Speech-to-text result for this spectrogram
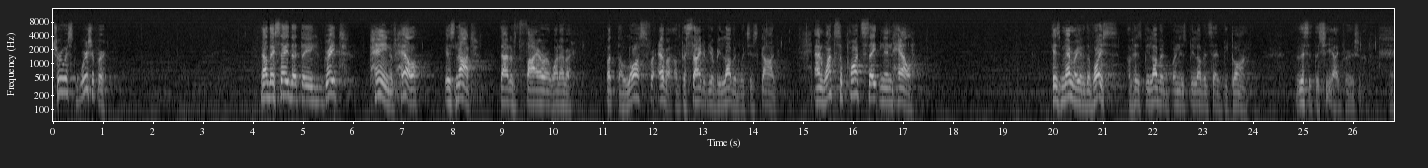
truest worshiper. Now they say that the great pain of hell is not that of fire or whatever, but the loss forever of the sight of your beloved, which is God. And what supports Satan in hell? His memory of the voice of his beloved when his beloved said, Be gone. This is the Shiite version of it.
